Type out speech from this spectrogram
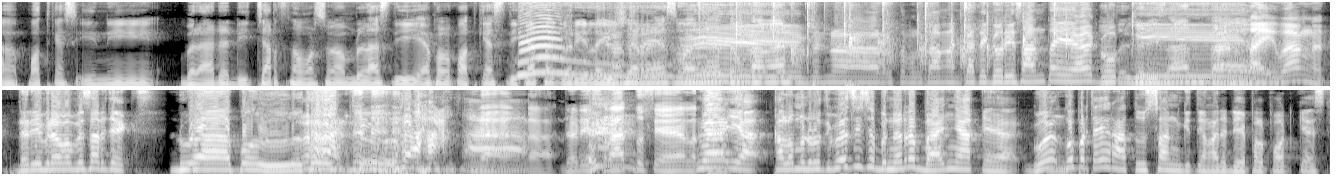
eh, podcast ini berada di chart nomor 19 di Apple Podcast di kategori leisure ya semuanya tepuk tangan. Benar, tepuk tangan kategori santai ya, gokil. Kategori santai. Santai banget. Dari berapa besar, Jax? 20 Aduh. Enggak enggak. Dari 100 ya. Enggak ya. kalau menurut gue sih sebenarnya banyak ya. Gue gue percaya ratusan gitu yang ada di Apple Podcast.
